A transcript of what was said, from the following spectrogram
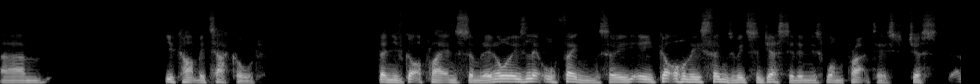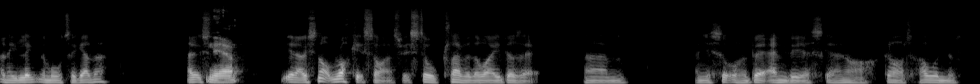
um, you can't be tackled. Then you've got to play it into somebody, and all these little things. So he, he got all these things we'd suggested in this one practice, just and he linked them all together. And it's yeah you know, it's not rocket science, but it's still clever the way he does it. Um, and you're sort of a bit envious, going, "Oh God, I wouldn't have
